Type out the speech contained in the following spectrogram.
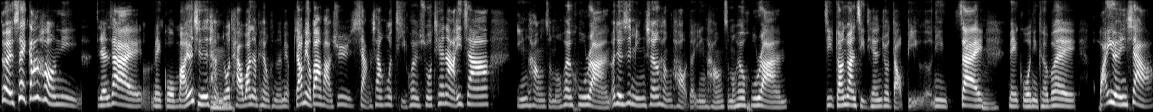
对，所以刚好你人在美国嘛，因为其实很多台湾的朋友可能没有比较没有办法去想象或体会，说天哪，一家银行怎么会忽然，而且是名声很好的银行，怎么会忽然？几短短几天就倒闭了。你在美国，你可不可以还原一下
